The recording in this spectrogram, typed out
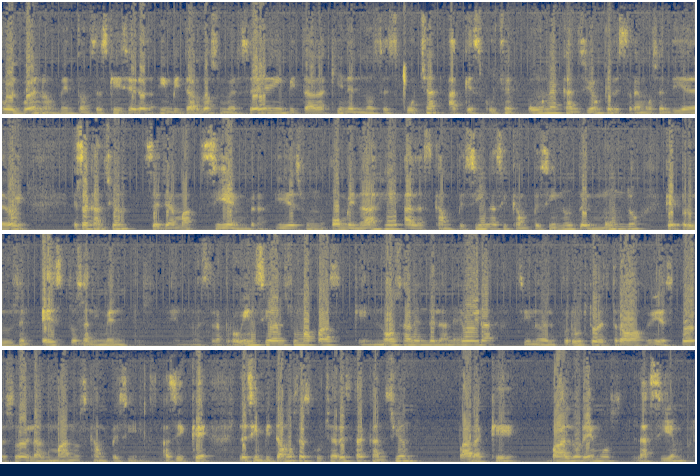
Pues bueno, entonces quisiera invitarlo a su merced, e invitar a quienes nos escuchan a que escuchen una canción que les traemos el día de hoy. Esa canción se llama Siembra y es un homenaje a las campesinas y campesinos del mundo que producen estos alimentos en nuestra provincia del Sumapaz, que no salen de la nevera, sino el fruto del trabajo y esfuerzo de las manos campesinas. Así que les invitamos a escuchar esta canción para que valoremos la siembra.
